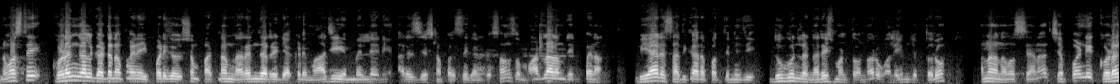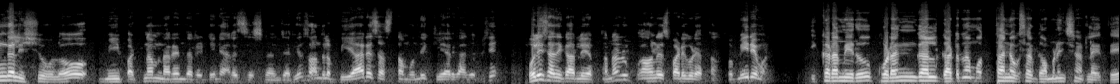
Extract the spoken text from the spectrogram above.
నమస్తే. కొడంగల్ ఘటన పైన ఇప్పటికే విషయం పట్నం నరేందర్ రెడ్డి అక్కడి మాజీ ఎమ్మెల్యేని అరెస్ట్ చేసిన పరిస్థితి కనిపిస్తాం సో మాట్లాడడం దీనిపైన బీఆర్ఎస్ అధికార ప్రతినిధి దూగుండ్ల నరేష్ మనతో ఉన్నారు. వాళ్ళు ఏం చెప్తారు? అన్న నమస్తే అన్న. చెప్పండి కొడంగల్ ఇష్యూలో మీ పట్నం నరేందర్ రెడ్డిని అరెస్ట్ చేసిన జరిగింది. సో అందులో బీఆర్ఎస్ హస్తం ఉంది క్లియర్గా అని చెప్పేసి పోలీస్ అధికారులు చెప్తున్నారు. కాంగ్రెస్ పార్టీ కూడా చెప్తాను సో మీరేమంటారు? ఇక్కడ మీరు కొడంగల్ ఘటన మొత్తాన్ని ఒకసారి గమనించినట్లయితే.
